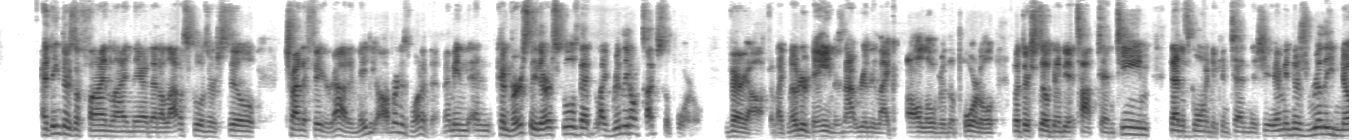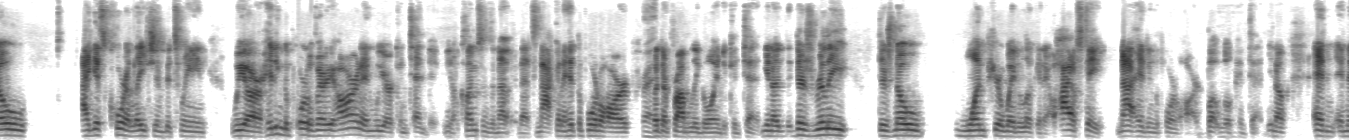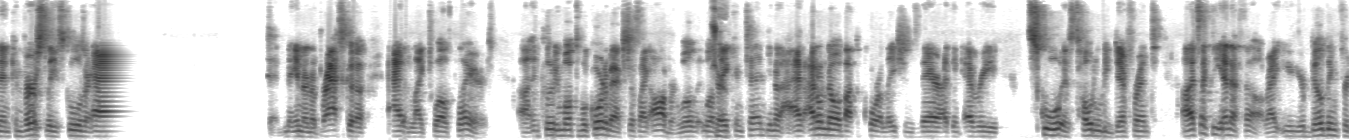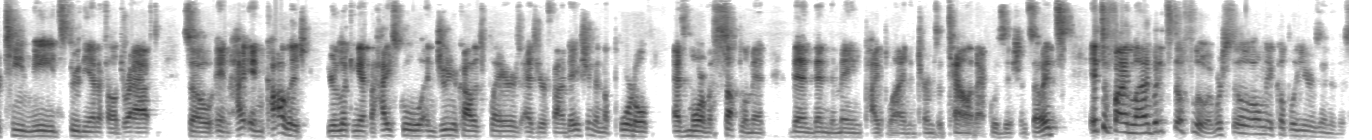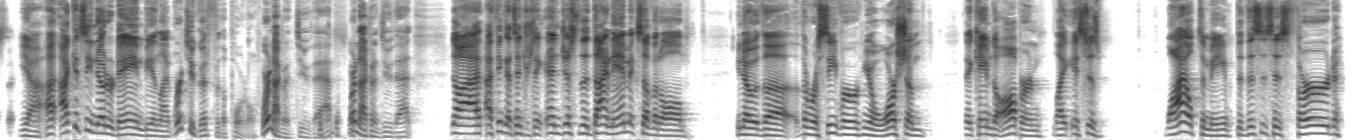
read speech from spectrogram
I think there's a fine line there that a lot of schools are still trying to figure out, and maybe Auburn is one of them. I mean, and conversely, there are schools that like really don't touch the portal very often. Like Notre Dame is not really like all over the portal, but they're still going to be a top 10 team that is going to contend this year. I mean, there's really no, I guess, correlation between we are hitting the portal very hard and we are contending. You know, Clemson's another that's not going to hit the portal hard, right. but they're probably going to contend. You know, there's really, there's no one pure way to look at it. Ohio State not hitting the portal hard, but will contend. You know, and and then conversely, schools are at you know Nebraska added like 12 players, uh, including multiple quarterbacks, just like Auburn. Will will sure. they contend? You know, I, I don't know about the correlations there. I think every school is totally different. Uh, it's like the NFL, right? You're building for team needs through the NFL draft. So in high, in college, you're looking at the high school and junior college players as your foundation, and the portal as more of a supplement than than the main pipeline in terms of talent acquisition. So it's it's a fine line, but it's still fluid. We're still only a couple years into this thing. Yeah, I, I, could see Notre Dame being like, "We're too good for the portal. We're not going to do that. We're not going to do that." No, I, I, think that's interesting, and just the dynamics of it all. You know, the the receiver, you know, Worsham that came to Auburn, like it's just wild to me that this is his third.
